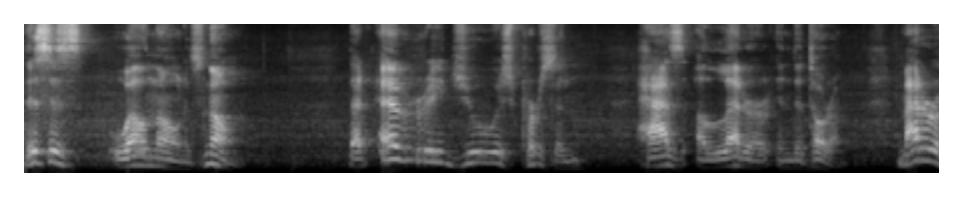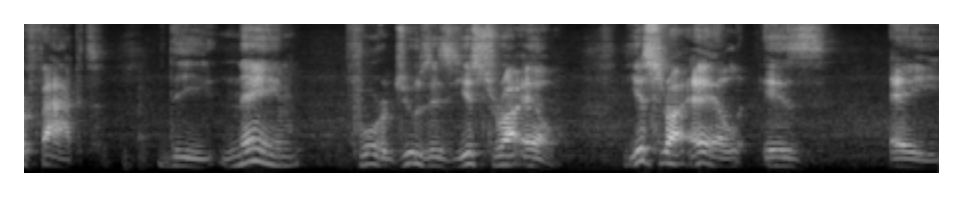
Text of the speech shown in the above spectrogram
This is well known, it's known that every Jewish person has a letter in the Torah. Matter of fact, the name for Jews is Yisrael. Yisrael is a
